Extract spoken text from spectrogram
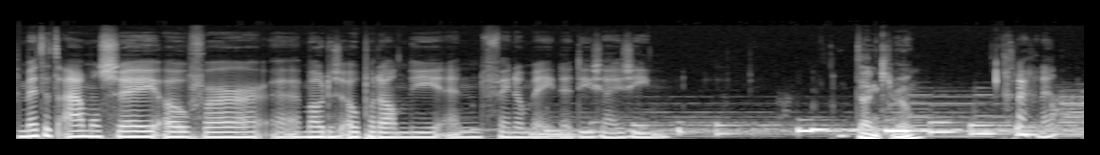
met het AMLC over uh, modus operandi en fenomenen die zij zien. Dankjewel. Graag gedaan.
